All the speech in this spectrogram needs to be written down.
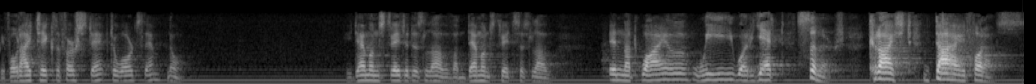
before I take the first step towards them? No. He demonstrated his love and demonstrates his love in that while we were yet sinners, Christ died for us.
